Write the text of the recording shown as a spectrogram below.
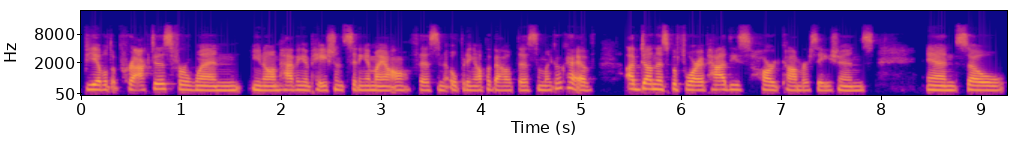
be able to practice for when you know i'm having a patient sitting in my office and opening up about this. I'm like okay i've i've done this before. I've had these hard conversations. And so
